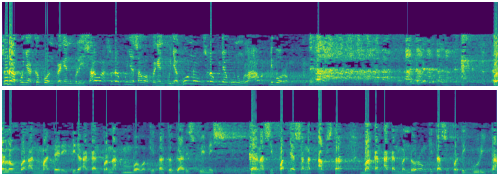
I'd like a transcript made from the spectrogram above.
Sudah punya kebun, pengen beli sawah, sudah punya sawah, pengen punya gunung, sudah punya gunung, laut diborong. Perlombaan materi tidak akan pernah membawa kita ke garis finish. Karena sifatnya sangat abstrak, bahkan akan mendorong kita seperti gurita.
